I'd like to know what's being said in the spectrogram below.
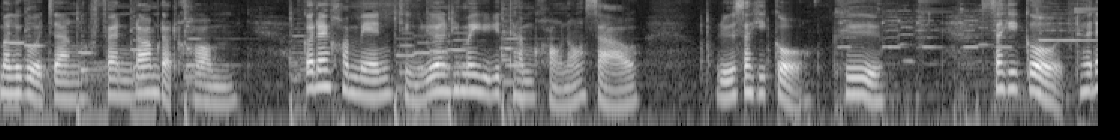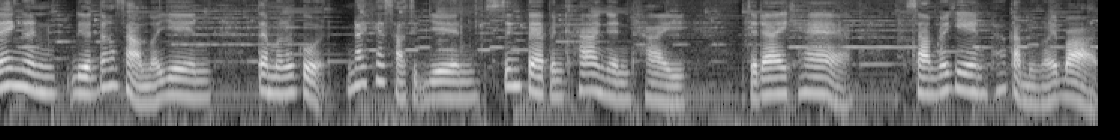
มารุโกจัง fandom.com ก็ได้คอมเมนต์ถึงเรื่องที่ไม่ยุติธรรมของน้องสาว หรือซากิโกะคือซากิโกะเธอได้เงินเดือนตั้ง 300 เยน แต่มารุโกะได้แค่ 30 เยน ซึ่งแปลเป็นค่าเงินไทย จะได้แค่ 300 เยนเท่ากับ 100 บาท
